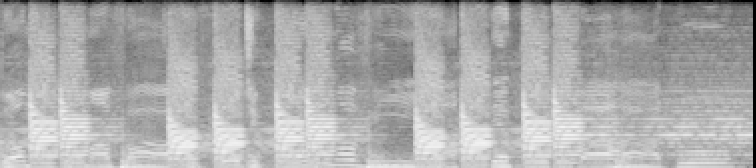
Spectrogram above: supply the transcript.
toma, toma vapo. Fode com a novinha dentro do barraco.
